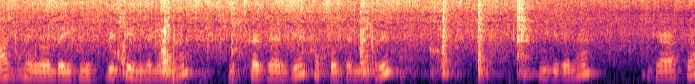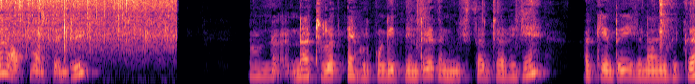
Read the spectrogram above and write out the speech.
ಆದಮೇಲೆ ಒಂದು ಐದು ನಿಮಿಷ ಬಿಟ್ಟು ಹಿಂದೆ ನಾನು ಮಿಕ್ಸರ್ ಜಾರಿಗೆ ಹಾಕ್ಕೊತೇನೆ ನೋಡಿರಿ. ಈಗ ಇದನ್ನು ಗ್ಯಾಸ ಆಫ್ ಮಾಡ್ತೇನೆ ರೀ. ನಾ ಚಲೋತ್ನಾಗ ಹುರ್ಕೊಂಡಿದ್ದೀನಿ ರೀ ಅದನ್ನು ಮಿಕ್ಸರ್ ಜಾರಿಗೆ ಹಾಕೇನ್ರಿ ಈಗ ನಾನು ಇದಕ್ಕೆ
